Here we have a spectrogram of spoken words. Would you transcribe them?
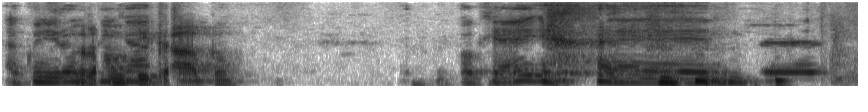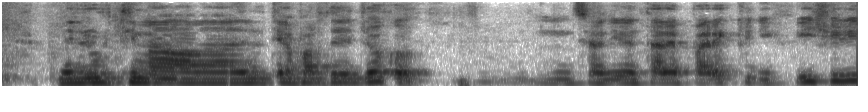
alcuni rompicapi, rompicapo. Ok, eh, nell'ultima, nell'ultima parte del gioco iniziano a diventare parecchio difficili,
